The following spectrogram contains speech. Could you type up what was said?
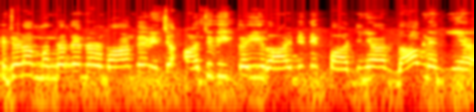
ਤੇ ਜਿਹੜਾ ਮੰਦਰ ਦੇ ਨਿਰਮਾਣ ਦੇ ਵਿੱਚ ਅੱਜ ਵੀ ਕਈ ਰਾਜਨੀਤਿਕ ਪਾਰਟੀਆਂ ਲਾਭ ਲੈਂਦੀਆਂ,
